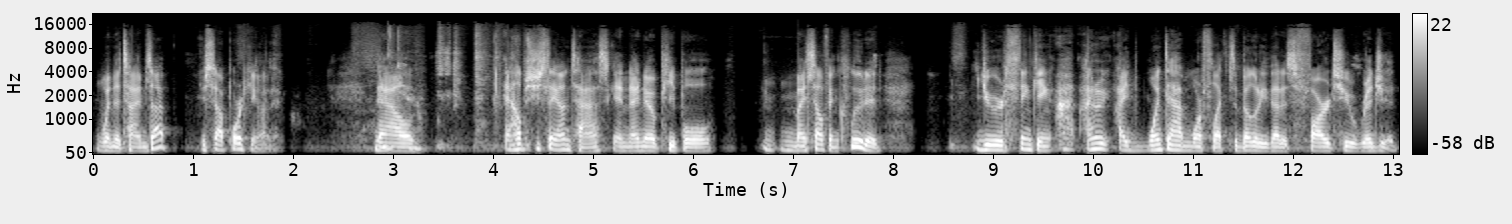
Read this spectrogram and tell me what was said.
when the time's up you stop working on it. Now Okay. it helps you stay on task. And i know people myself included you're thinking I, I don't i want to have more flexibility that is far too rigid.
